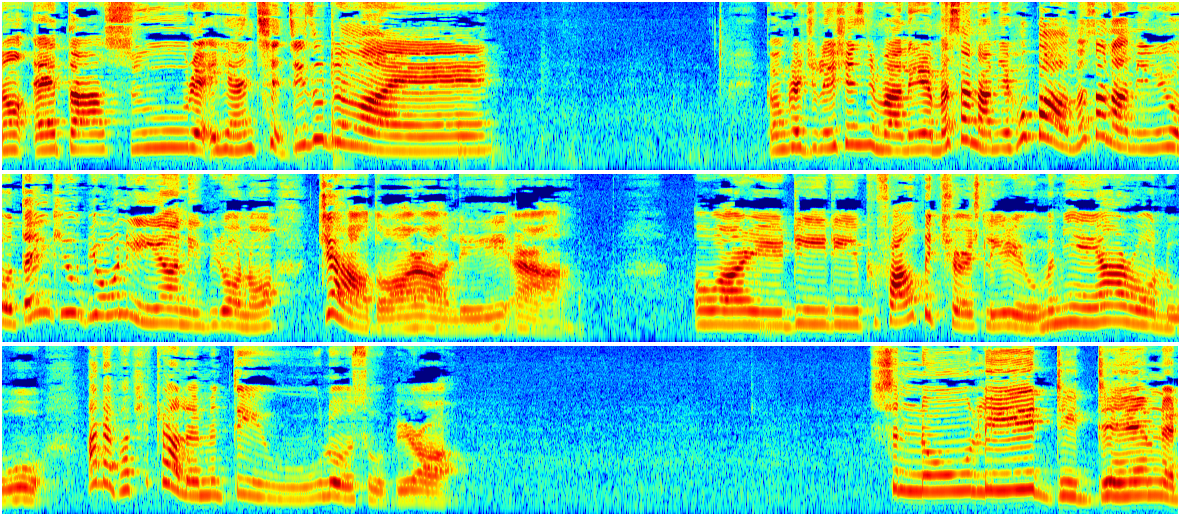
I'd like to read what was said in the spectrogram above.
နော်အဲတာစုတဲ့အရန်ချစ်ကျေးဇူးတင်ပါတယ် congratulations ညီမလေးရဲ့မဆန္ဒမြေဟုတ်ပါမဆန္ဒမြေကြီးကို thank you ပြောနေရနေပြီးတော့နော်ကြာသွားတာလေအဲ့ဒါ OR ဒီဒီ profile pictures လေးတွေကိုမမြင်ရတော့လို့အဲ့ဒါဘာဖြစ်တာလဲမသိဘူးလို့ဆိုပြီးတော့ စနိုးလေးဒီဒမ်နဲ့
